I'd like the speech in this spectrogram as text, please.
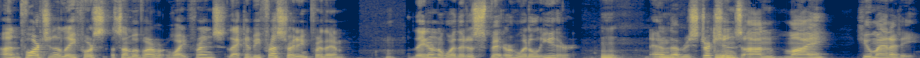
unfortunately, for some of our white friends, that can be frustrating for them. They don't know whether to spit or whittle either. Mm. And the mm. restrictions mm. on my humanity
